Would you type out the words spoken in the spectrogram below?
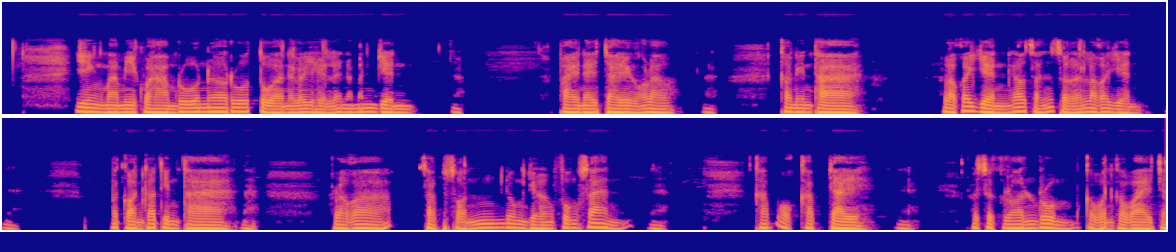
ๆ ยิ่งมามีความรู้เนื้อรู้ตัวเนี่ยเราจะเห็นแล้วนะมันเย็น ภายในใจของเราเขานินทา เราก็เย็นเขาสรรเสริญเราก็เย็นเมื่อก่อนก็ตินทาเราก็สับสนยุ่งเหยิงฟุ้งซ่านครับอกขับใจ รู้สึกร้อนรุ่มกระวนกระวายใจ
